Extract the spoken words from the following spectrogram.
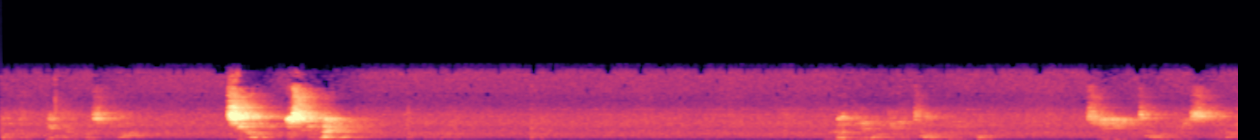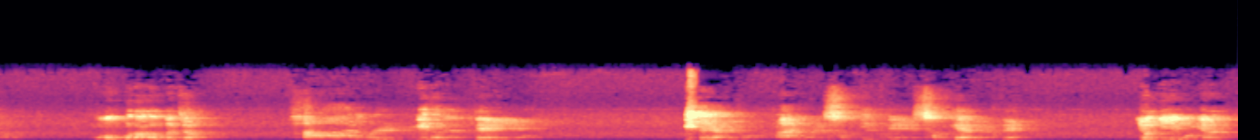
어떻게 할 것인가? 지금 이 순간이라면 물론 예방적인 차원도 있고 치유적인 차원도 있습니다만 무엇보다도 먼저 하나님을 믿을 때에 믿어야 되고 하나님을 섬길 때 섬겨야 되는데 여기에 보면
